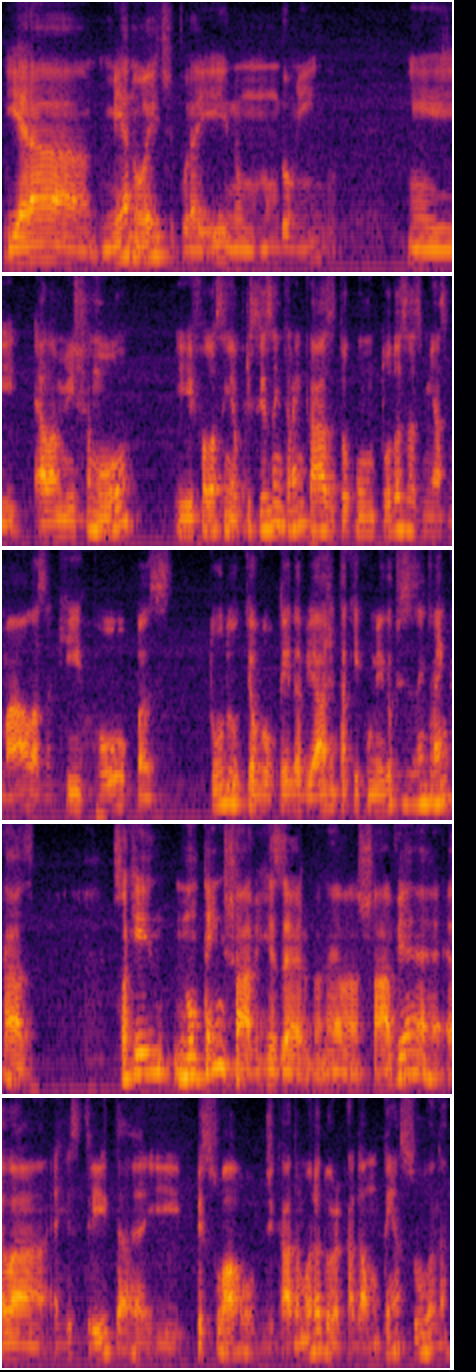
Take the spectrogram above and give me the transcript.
E era meia-noite por aí, num, num domingo, e ela me chamou e falou assim: Eu preciso entrar em casa, estou com todas as minhas malas aqui, roupas, tudo que eu voltei da viagem está aqui comigo, eu preciso entrar em casa. Só que não tem chave reserva, né? A chave é, ela é restrita e pessoal de cada morador, cada um tem a sua, né?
